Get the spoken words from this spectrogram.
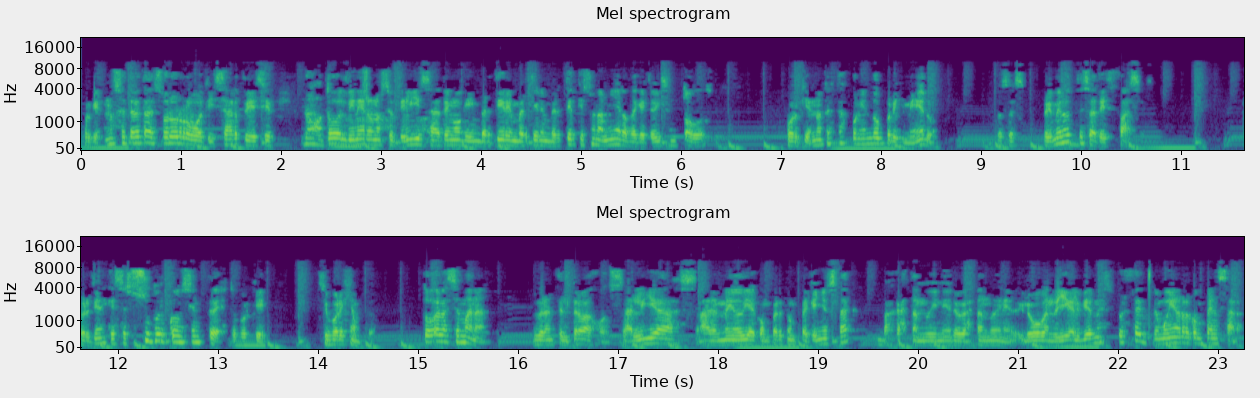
Porque no se trata de solo robotizarte y decir, no, todo el dinero no se utiliza, tengo que invertir, invertir, invertir, que es una mierda que te dicen todos. Porque no te estás poniendo primero. Entonces, primero te satisfaces. Pero tienes que ser súper consciente de esto, porque si por ejemplo, toda la semana durante el trabajo salías al mediodía a comprarte un pequeño snack, vas gastando dinero, gastando dinero. Y luego cuando llega el viernes, perfecto, me voy a recompensar.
